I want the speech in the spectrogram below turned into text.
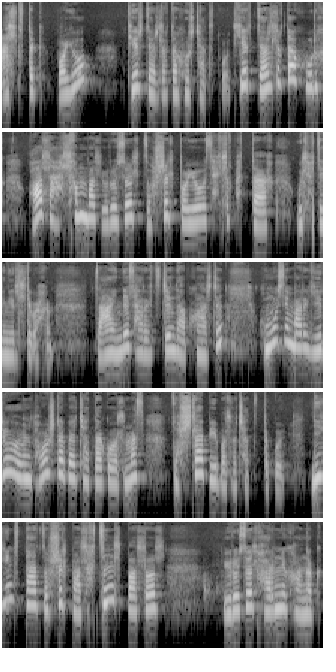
алддаг. Буюу тэр зорилгодоо хүрч чаддгүй. Тэгэхээр зорилгодоо хүрэх гол алхам бол ерөөсөө л зуршил буюу сахилга баттай байх үйл явцыг нэрлэдэг байна. За эндээс харагдаж байна та бүхэн харж байна. Хүмүүсийн бараг 90% нь тууштай байж чадаагүй улмаас зуршлаа бий болгож чаддаггүй. Нэгэнд та зуршил болгоцсон л болвол ерөөсөө л 21 хоног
